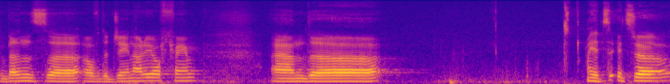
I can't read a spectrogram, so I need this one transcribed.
Benz uh, of the Jnario fame. And uh, it's, it's a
